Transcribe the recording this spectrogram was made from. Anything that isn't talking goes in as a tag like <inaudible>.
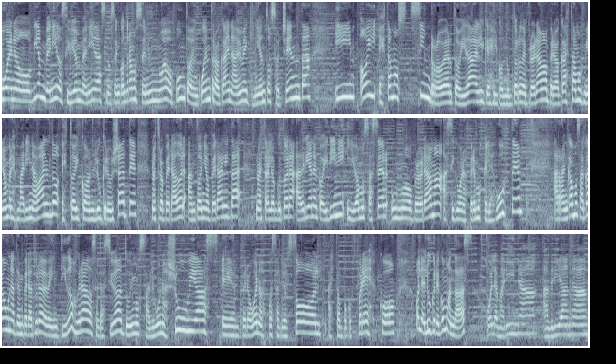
Bueno, bienvenidos y bienvenidas. Nos encontramos en un nuevo punto de encuentro acá en AM 580 y hoy estamos sin Roberto Vidal, que es el conductor del programa, pero acá estamos. Mi nombre es Marina Baldo, estoy con Lucre Ullate, nuestro operador Antonio Peralta, nuestra locutora Adriana Coirini y vamos a hacer un nuevo programa, así que bueno, esperemos que les guste. Arrancamos acá una temperatura de 22 grados en la ciudad, tuvimos algunas lluvias, eh, pero bueno, después salió el sol, ahí está un poco fresco. Hola Lucre, ¿cómo andás? Hola Marina, Adriana,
